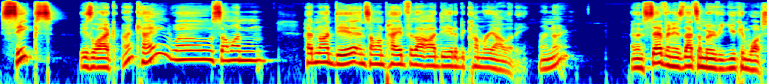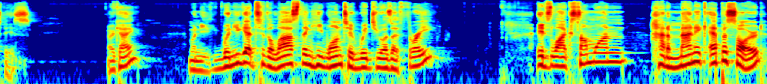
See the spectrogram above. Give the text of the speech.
Six is like, okay, well, someone had an idea and someone paid for that idea to become reality, you know? And then seven is that's a movie you can watch this. Okay? When you when you get to the last thing he wanted, which was a three, it's like someone had a manic episode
